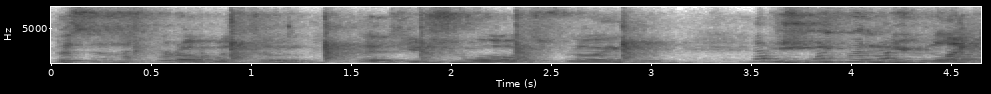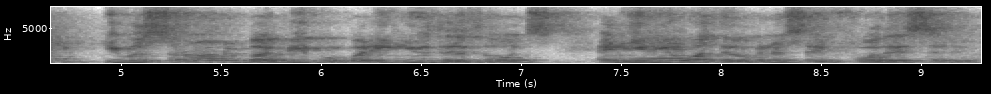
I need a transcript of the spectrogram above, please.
This is the spirit of wisdom that Yeshua was flowing in. He even knew, like, he was surrounded by people, but he knew their thoughts and he knew what they were going to say before they said it.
